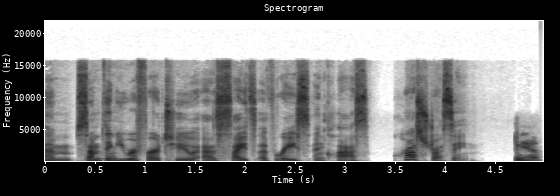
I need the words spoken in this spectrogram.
um, something you refer to as sites of race and class cross dressing. Yeah.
